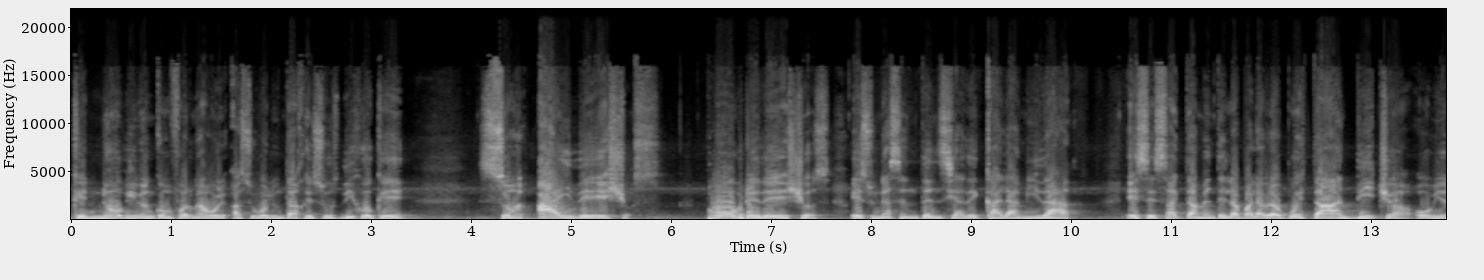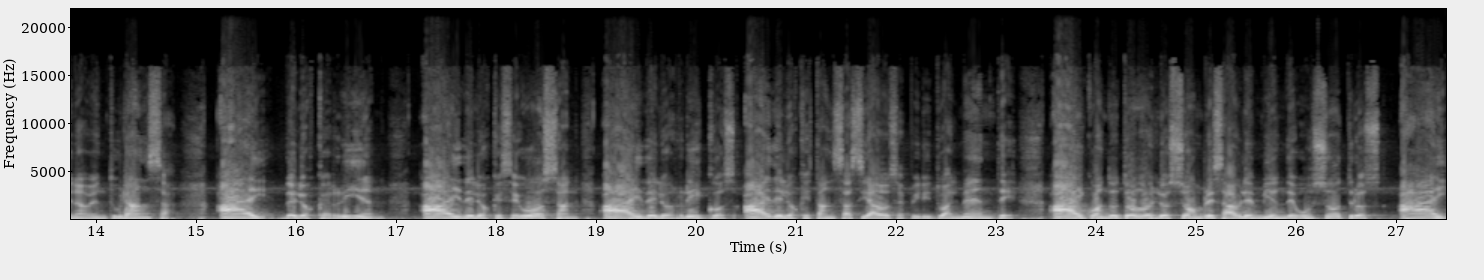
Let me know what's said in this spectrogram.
que no viven conforme a, su voluntad, Jesús dijo que son hay de ellos, pobre de ellos. Es una sentencia de calamidad es exactamente la palabra opuesta a dicha o bienaventuranza. Hay de los que ríen, hay de los que se gozan, hay de los ricos, hay de los que están saciados espiritualmente, hay cuando todos los hombres hablen bien de vosotros, hay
